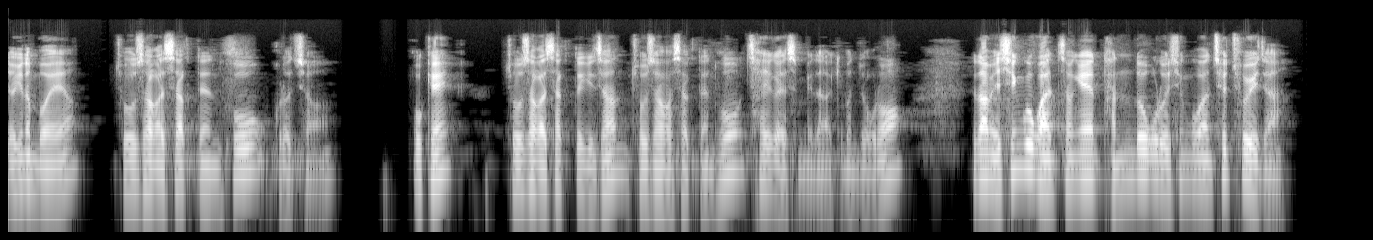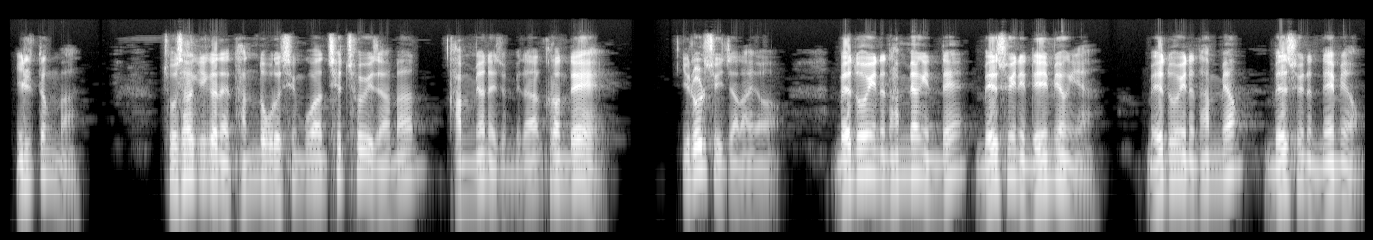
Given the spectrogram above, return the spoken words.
여기는 뭐예요? 조사가 시작된 후 그렇죠. 오케이? 조사가 시작되기 전 조사가 시작된 후 차이가 있습니다. 기본적으로 그 다음에 신고관청에 단독으로 신고한 최초이자 1등만 조사기관에 단독으로 신고한 최초이자만 감면해 줍니다. 그런데 이럴 수 있잖아요. 매도인은 한 명인데 매수인이 네 명이야. 매도인은 한 명, 매수인은 네 명.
